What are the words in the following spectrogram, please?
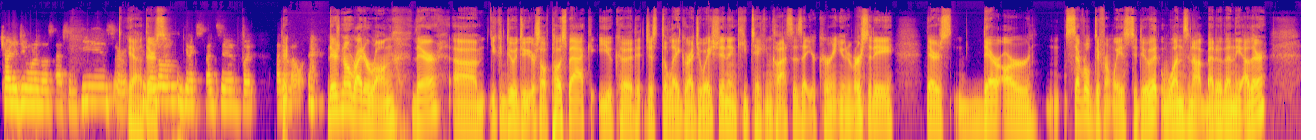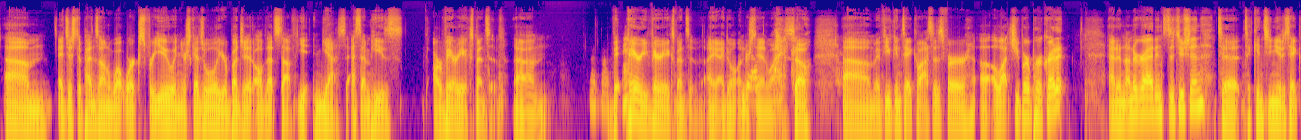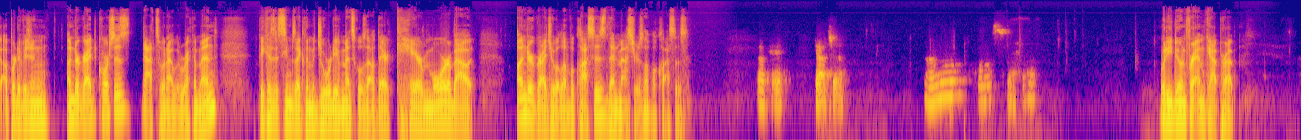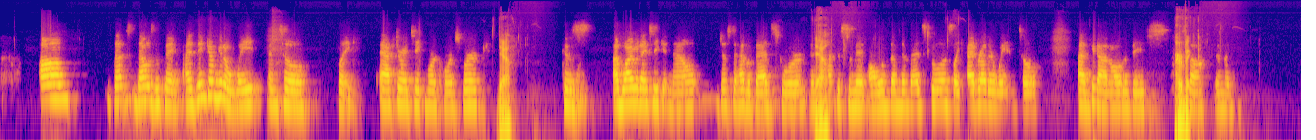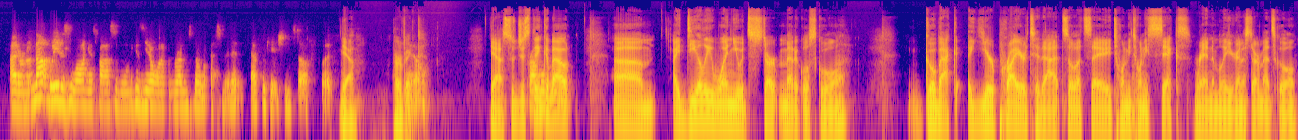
try to do one of those SMPs? Or yeah, there's- I know get expensive, but I don't know. There's no right or wrong there. Um, you can do a do-it-yourself post-bac. You could just delay graduation and keep taking classes at your current university. There's there are several different ways to do it. One's not better than the other. Um, it just depends on what works for you and your schedule, your budget, all of that stuff. Y- yes, SMPs are very expensive. Um, Mhm. very very expensive i, I don't understand why so um, if you can take classes for a, a lot cheaper per credit at an undergrad institution to to continue to take upper division undergrad courses that's what i would recommend because it seems like the majority of med schools out there care more about undergraduate level classes than master's level classes Okay, gotcha. Oh, what else do I have? what are you doing for mcat prep Um, that's that was the thing. I think I'm gonna wait until like after I take more coursework. Yeah. Because why would I take it now just to have a bad score and Yeah. have to submit all of them to med school? It's like I'd rather wait until I've got all the base perfect stuff and then I don't know, not wait as long as possible because you don't want to run to the last minute application stuff. But yeah perfect you know, Yeah. So just think about um, ideally when you would start medical school, go back a year prior to that. So let's say 2026, randomly, you're going to start med school.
